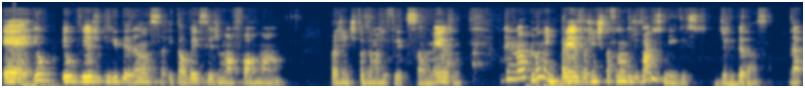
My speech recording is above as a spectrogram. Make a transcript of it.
É, eu, eu vejo que liderança, e talvez seja uma forma para a gente fazer uma reflexão mesmo, porque na, numa empresa a gente está falando de vários níveis de liderança, né?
